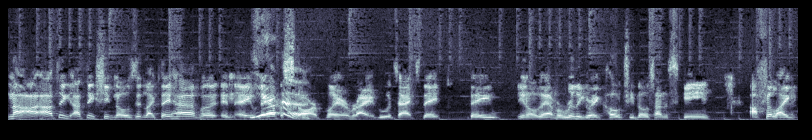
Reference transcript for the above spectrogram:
no. I, I think I think she knows it. Like they have a, an a they have a star player right who attacks. They they you know they have a really great coach who knows how to scheme. I feel like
